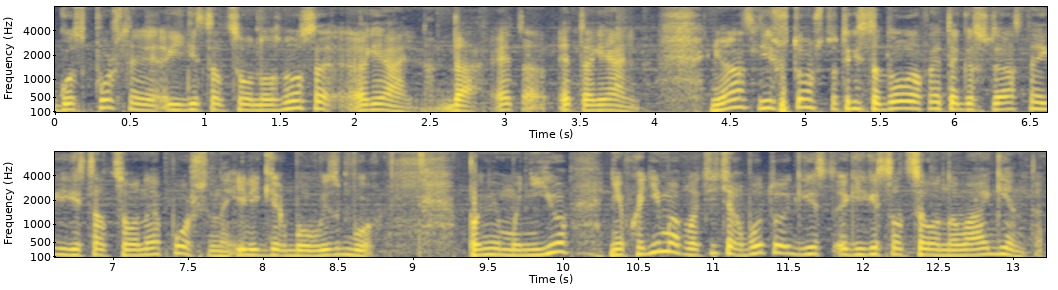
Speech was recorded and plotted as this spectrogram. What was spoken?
госпошлины регистрационного взноса реально. Да, это, это реально. Нюанс лишь в том, что 300 долларов это государственная регистрационная пошлина или гербовый сбор. Помимо нее необходимо оплатить работу регистрационного агента,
